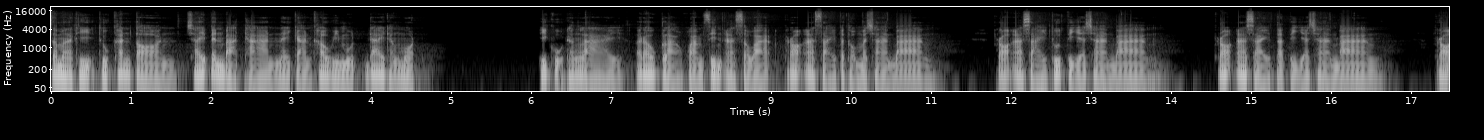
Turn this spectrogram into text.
สมาธิทุกขั้นตอนใช้เป็นบาดฐานในการเข้าวิมุตติได้ทั้งหมดพิกุทั้งหลายเรากล่าวความสิ้นอาสวะ เพราะอาศัยปฐมฌานบ้าง เพราะอาศัยทุติยฌานบ้าง เพราะอาศัยตติยฌานบ้าง เพราะ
